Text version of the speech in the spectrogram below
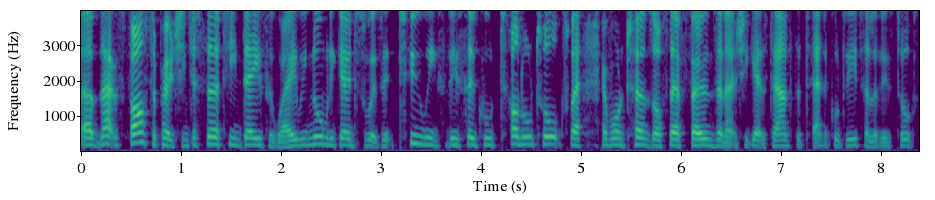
Uh, that's fast approaching, just 13 days away. We normally go into, what is it, two weeks of these so called tunnel talks where everyone turns off their phones and actually gets down to the technical detail of these talks.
